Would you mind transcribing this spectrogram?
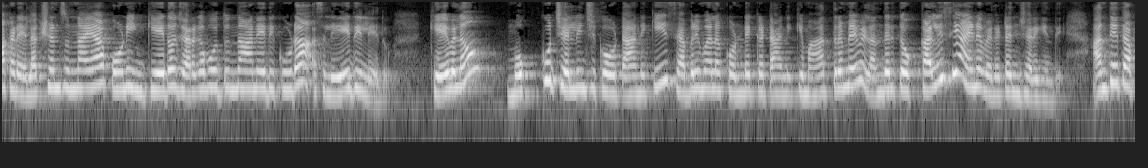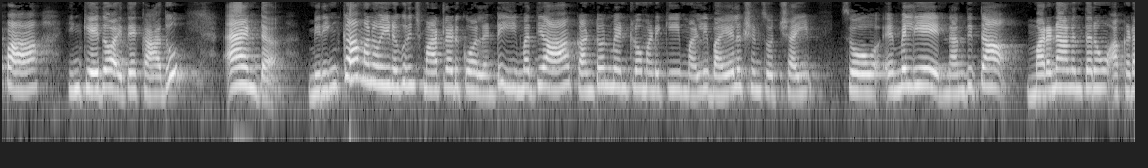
అక్కడ ఎలక్షన్స్ ఉన్నాయా? పోనీ ఇంకేదో జరగబోతుందా అనేది కూడా అసలు ఏదీ లేదు. కేవలం మొక్కు చెల్లించుకోవటానికి శబరిమల కొండెక్కటానికి మాత్రమే వీళ్ళందరితో కలిసి ఆయన వెళ్ళటం జరిగింది. అంతే తప్ప ఇంకేదో అయితే కాదు. అండ్ మీరు ఇంకా మనం ఈయన గురించి మాట్లాడుకోవాలంటే ఈ మధ్య కంటోన్మెంట్లో మనకి మళ్ళీ బై ఎలక్షన్స్ వచ్చాయి. సో ఎమ్మెల్యే నందిత మరణానంతరం అక్కడ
